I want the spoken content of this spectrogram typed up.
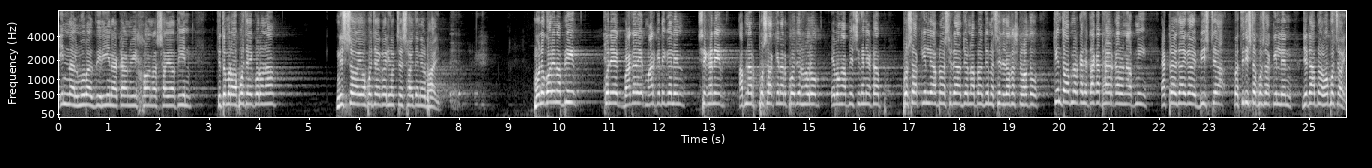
ইন্নাল মুবাজির ইনা কানুই খান শয়াতিন। যে তোমরা অপচয় করো না। নিশ্চয় অপচয়কারী হচ্ছে শয়তানের ভাই। মনে করেন আপনি কোনো এক বাজারে, মার্কেটে গেলেন, সেখানে আপনার পোশাক কেনার প্রয়োজন হলো এবং আপনি সেখানে একটা পোশাক কিনলে আপনার সেটার জন্য, আপনার জন্য সেটা যথেষ্ট হতো। কিন্তু আপনার কাছে টাকা থাকার কারণে আপনি একটা জায়গায় বিশটা বা তিরিশটা পোশাক কিনলেন, যেটা আপনার অপচয়।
